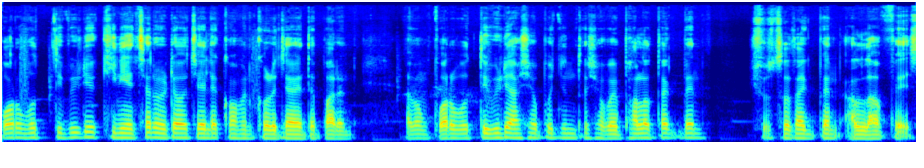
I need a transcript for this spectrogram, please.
পরবর্তী ভিডিও কী নিয়েছেন ওইটাও চাইলে কমেন্ট করে জানাতে পারেন। এবং পরবর্তী ভিডিও আসা পর্যন্ত সবাই ভালো থাকবেন, সুস্থ থাকবেন। আল্লাহ হাফেজ।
